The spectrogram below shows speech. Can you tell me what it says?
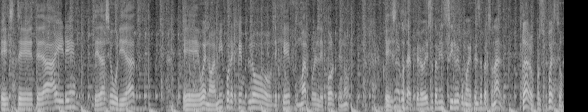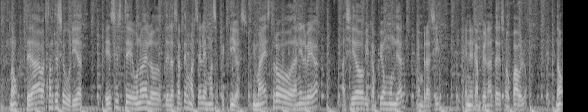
Este, te da aire, te da seguridad. Eh, bueno, a mí, por ejemplo, dejé de fumar por el deporte, ¿no? Es Este, una cosa, pero eso también sirve como defensa personal. Claro, por supuesto, ¿no? Te da bastante seguridad. Es este, uno de, los, de las artes marciales más efectivas. Mi maestro Daniel Vega ha sido bicampeón mundial en Brasil, en el campeonato de Sao Paulo, ¿no?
